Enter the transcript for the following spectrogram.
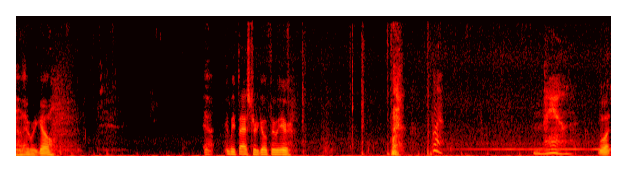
Now, there we go. It'll be faster to go through here. Man. What?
